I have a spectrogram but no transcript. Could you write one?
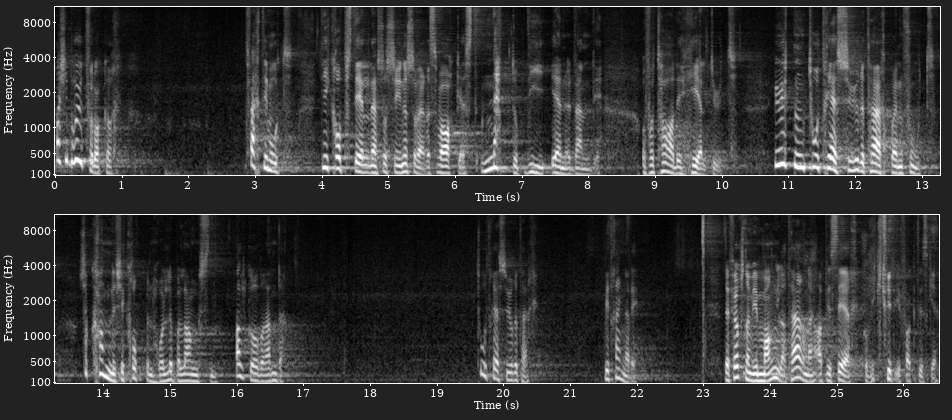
har ikke bruk for dere'. Tvert imot. De kroppsdelene som synes å være svakest, nettopp de er nødvendige å få ta det helt ut. Uten to-tre sure tær på en fot så kan ikke kroppen holde balansen. Alt går over ende. To-tre sure tær. Vi trenger de. Det er først når vi mangler tærne, at vi ser hvor viktige de faktisk er.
